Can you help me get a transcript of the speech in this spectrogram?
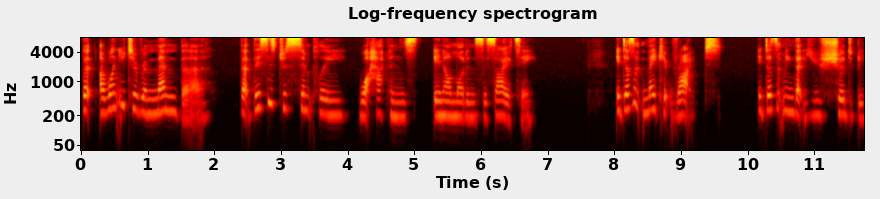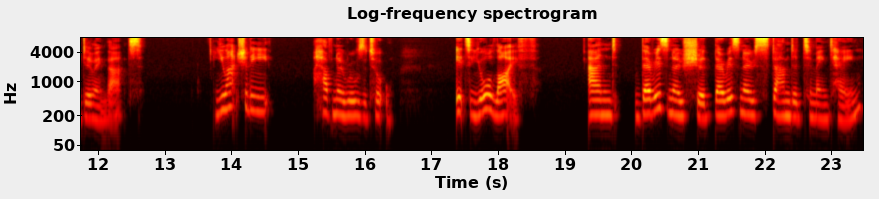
But I want you to remember that this is just simply what happens in our modern society. It doesn't make it right. It doesn't mean that you should be doing that you actually have no rules at all. It's your life. And there is no should, there is no standard to maintain.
